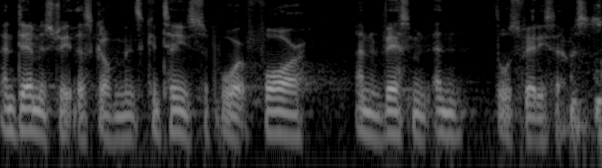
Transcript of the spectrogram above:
and demonstrate this government's continued support for an investment in those ferry services.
